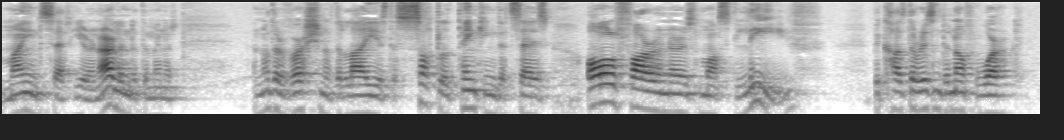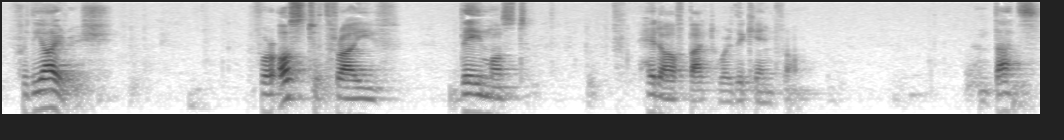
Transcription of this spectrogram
mindset here in Ireland at the minute, another version of the lie is the subtle thinking that says all foreigners must leave because there isn't enough work for the Irish. For us to thrive, they must head off back to where they came from. And that's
